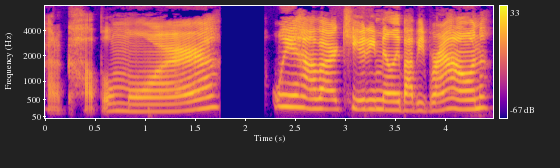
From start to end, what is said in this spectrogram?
Got a couple more. We have our cutie Millie Bobby Brown.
